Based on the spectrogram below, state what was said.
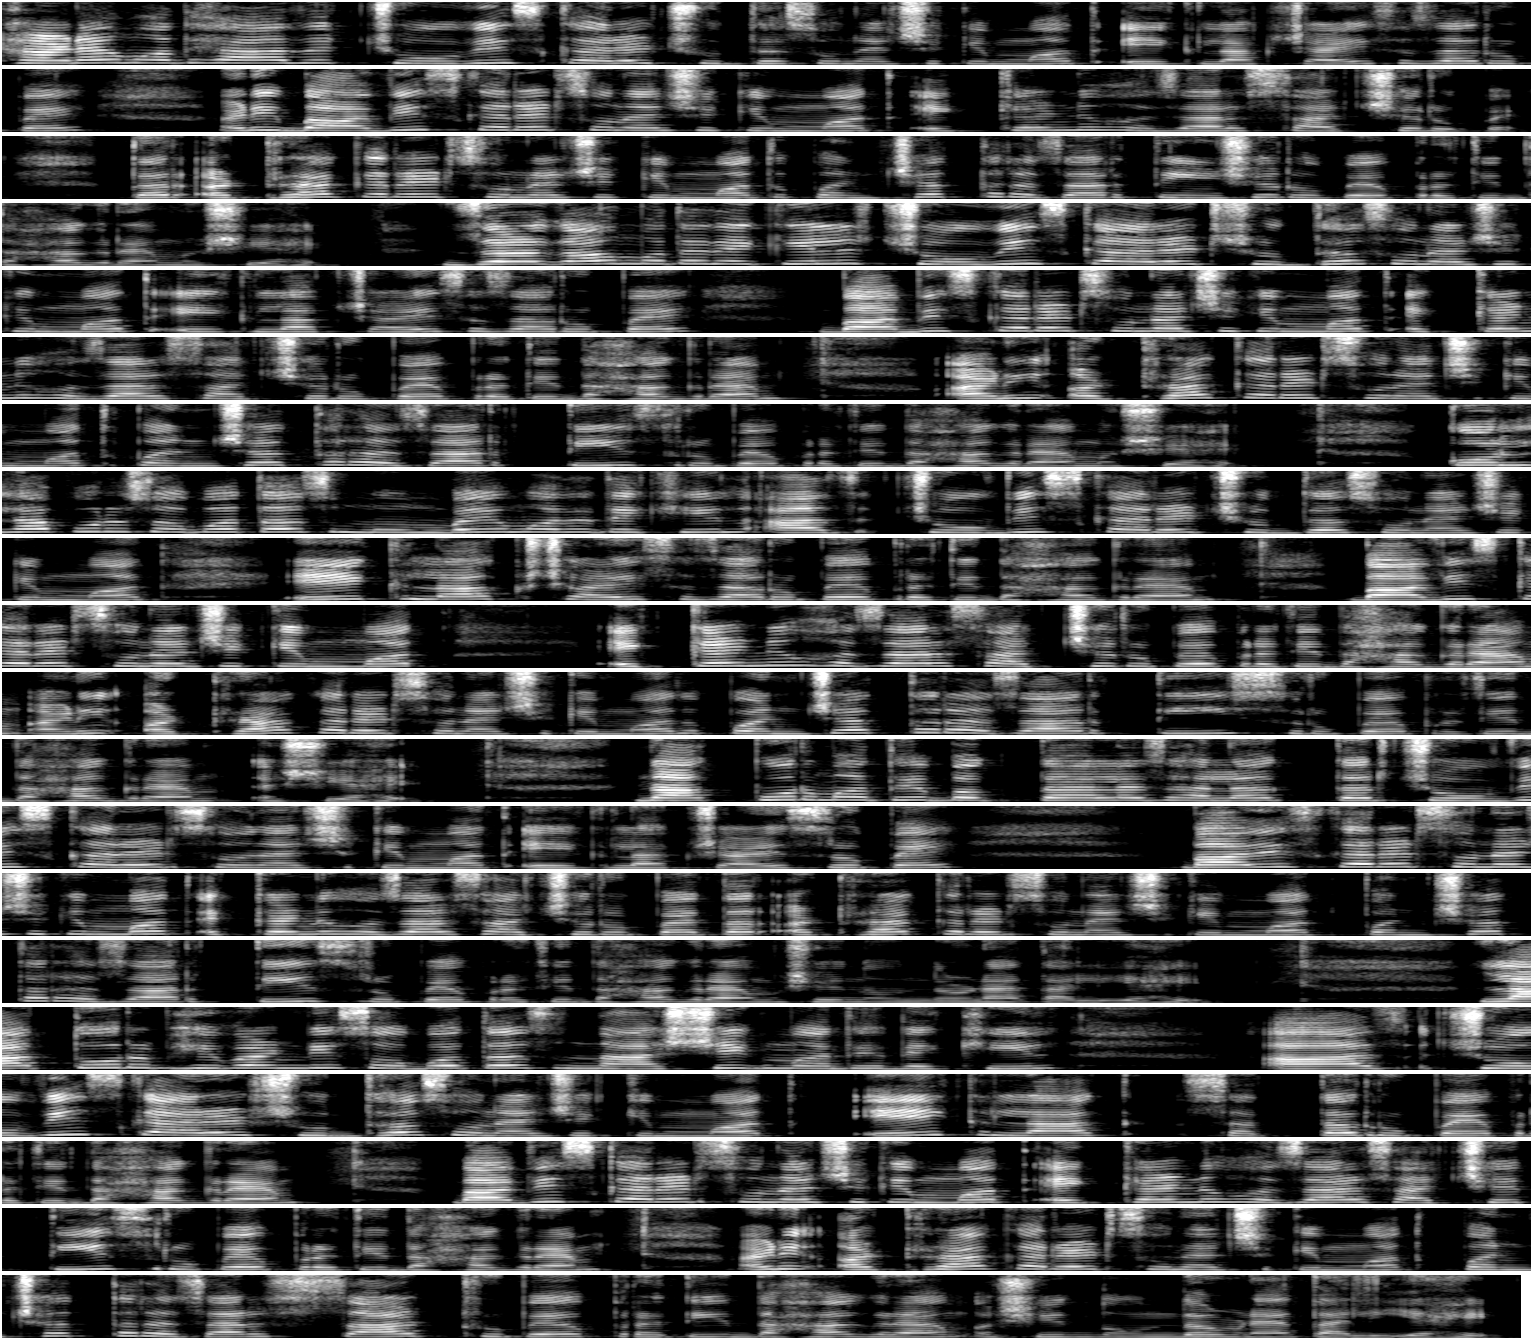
ठाण्यामध्ये आज चोवीस कॅरेट शुद्ध सोन्याची किंमत एक लाख चाळीस हजार रुपये आणि बावीस कॅरेट सोन्याची किंमत एक्क्याण्णव हजार सातशे रुपये तर अठरा कॅरेट सोन्याची किंमत पंच्याहत्तर हजार तीनशे रुपये प्रति दहा ग्रॅम अशी आहे. जळगावमध्ये देखील चोवीस कॅरेट शुद्ध सोन्याची किंमत एक लाख चाळीस हजार रुपये बावीस कॅरेट सोन्याची किंमत एक्क्याण्णव हजार सातशे रुपये प्रति दहा ग्रॅम आणि अठरा कॅरेट सोन्याची किंमत पंच्याहत्तर हजार तीस रुपये प्रति दहा ग्रॅम अशी आहे. कोल्हापूरसोबतच मुंबईमध्ये देखील आज चोवीस कॅरेट शुद्ध सोन्याची किंमत एक लाख चाळीस हजार रुपये प्रति दहा ग्रॅम बावीस कॅरेट सोन्याची किंमत एक्क्याण्णव हजार सातशे रुपये प्रति दहा ग्रॅम आणि अठरा कॅरेट सोन्याची किंमत पंच्याहत्तर हजार तीस रुपये प्रति दहा ग्रॅम अशी आहे. नागपूरमध्ये बघतायला झालं तर चोवीस कॅरेट सोन्याची किंमत एक लाख चाळीस रुपये बावीस कॅरेट सोन्याची किंमत एक्क्याण्णव हजार सातशे रुपये तर अठरा कॅरेट सोन्याची किंमत पंच्याहत्तर हजार तीस रुपये प्रति दहा ग्रॅम अशी नोंदवण्यात आली आहे. लातूर भिवंडीसोबतच नाशिकमध्ये देखील आज चोवीस कॅरेट शुद्ध सोन्याची किंमत एक लाख सत्तर रुपये प्रति दहा ग्रॅम. बावीस कॅरेट सोन्याची किंमत एक्क्याण्णव हजार सातशे तीस रुपये प्रति दहा ग्रॅम आणि अठरा कॅरेट सोन्याची किंमत पंच्याहत्तर हजार साठ रुपये प्रति दहा ग्रॅम अशी नोंदवण्यात आली आहे.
